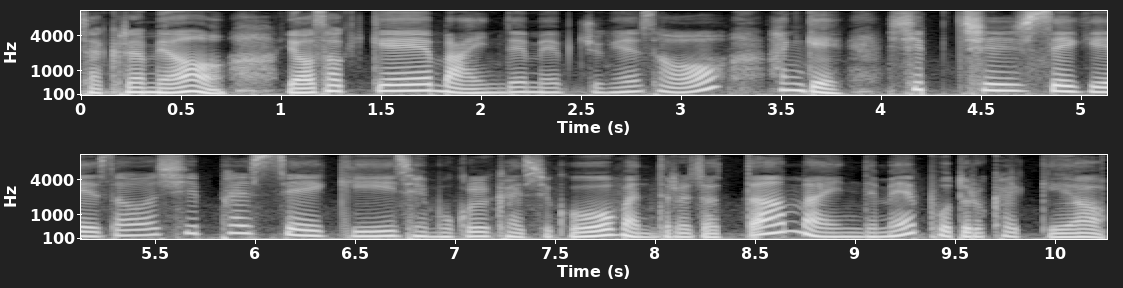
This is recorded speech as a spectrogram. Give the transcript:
자, 그러면 여섯 개 마인드맵 중에서 한 개 17세기에서 18세기 제목을 가지고 만들어졌던 마인드맵 보도록 할게요.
